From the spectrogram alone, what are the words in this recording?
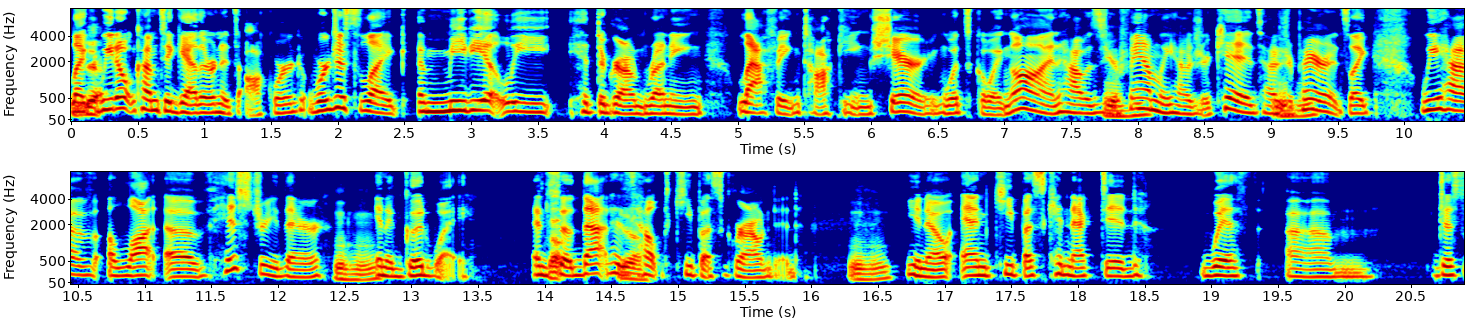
Like Yeah. we don't come together and it's awkward. We're just like immediately hit the ground running, laughing, talking, sharing what's going on. How's your family? How's your kids? How's your parents? Like we have a lot of history there in a good way. And so oh, that has yeah. helped keep us grounded, you know, and keep us connected with um, just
